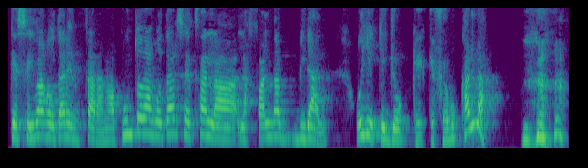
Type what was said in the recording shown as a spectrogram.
que se iba a agotar en Zara, ¿no? A punto de agotarse está la, la falda viral. Oye, que yo, que, que fui a buscarla.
